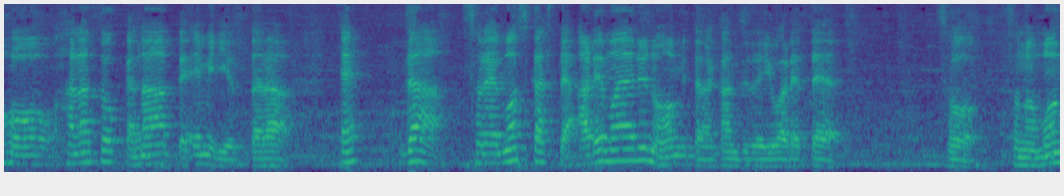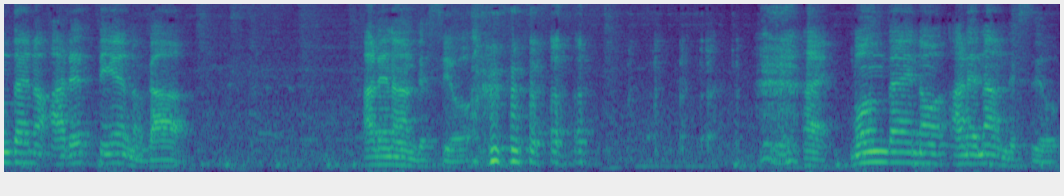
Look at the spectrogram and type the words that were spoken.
法を話そうかなってエミリー言ったらえじゃあそれもしかしてあれもやるの？みたいな感じで言われて。そう。その問題のあれっていうのがあれなんですよ。はい。問題のあれなんですよ。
